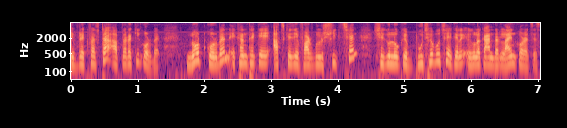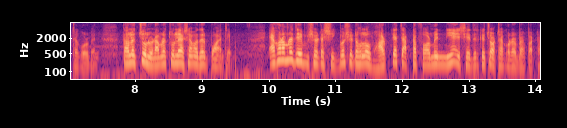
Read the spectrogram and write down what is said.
এই ব্রেকফাস্টটা আপনারা কি করবেন? নোট করবেন, এখান থেকে আজকে যে ভার্বগুলো শিখছেন, সেগুলোকে বুঝে বুঝে এখানে এগুলোকে আন্ডারলাইন করার চেষ্টা করবেন। তাহলে চলুন, আমরা চলে আসি আমাদের পয়েন্টে এখন আমরা যে বিষয়টা শিখব, সেটা হলো ভার্বকে চারটা ফর্মে নিয়ে সেদেরকে চর্চা করার ব্যাপারটা।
